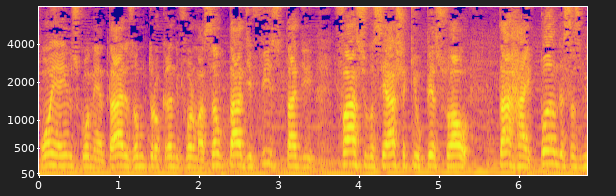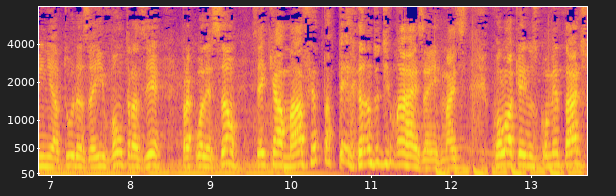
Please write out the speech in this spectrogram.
Põe aí nos comentários, vamos trocando informação. Tá difícil, tá de fácil? Você acha que o pessoal tá hypando essas miniaturas aí, vão trazer para coleção. Sei que a máfia tá pegando demais aí, mas coloque aí nos comentários.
